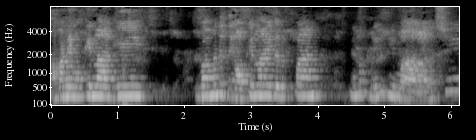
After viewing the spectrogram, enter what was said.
Mama nengokin lagi. Lima menit nengokin lagi ke depan. Enak beli gimana sih?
